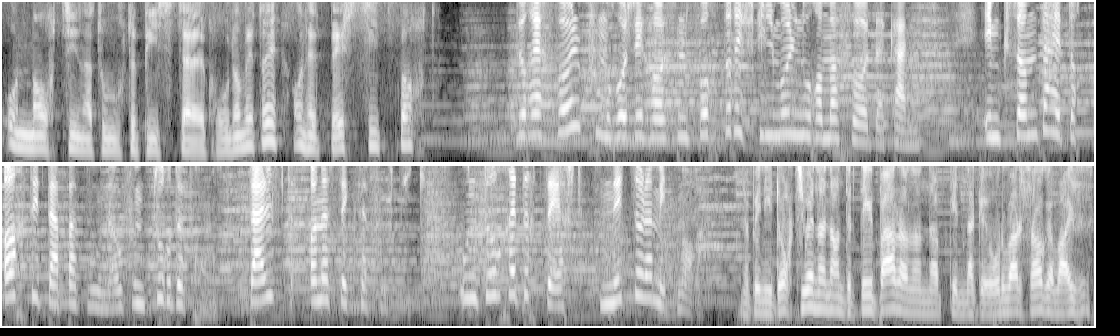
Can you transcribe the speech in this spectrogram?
und macht sie natürlich die Piste Chronometer und hat Bestzeit gemacht. Der Erfolg von Roger Hasenfurter ist vielmal nur am Erfolg erkannt. Im Gesamten hat er acht Etappen gewonnen auf dem Tour de France, die Hälfte an 56. Und doch hat er zuerst nicht so mitmachen dann bin ich doch zueinander Depart und habe den Georg sagen, weiß es.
